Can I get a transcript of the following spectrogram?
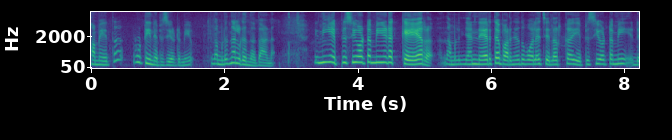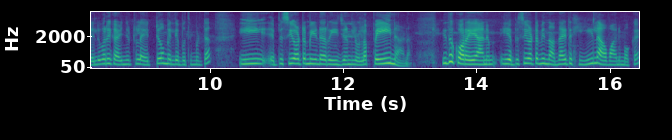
സമയത്ത് റുട്ടീൻ എപ്പിസിയോട്ടമി നമ്മൾ നൽകുന്നതാണ്. ഇനി എപ്പിസിയോട്ടമിയുടെ കെയർ നമ്മൾ ഞാൻ നേരത്തെ പറഞ്ഞതുപോലെ ചിലർക്ക് എപ്പിസിയോട്ടമി ഡെലിവറി കഴിഞ്ഞിട്ടുള്ള ഏറ്റവും വലിയ ബുദ്ധിമുട്ട് ഈ എപ്പിസിയോട്ടമിയുടെ റീജിയണിലുള്ള പെയിനാണ്. ഇത് കുറയാനും ഈ എപ്പിസിയോട്ടമി നന്നായിട്ട് ഹീലാവാനും ഒക്കെ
